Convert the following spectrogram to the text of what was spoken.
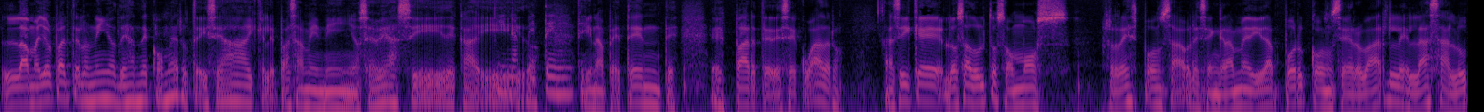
la mayor parte de los niños dejan de comer. Usted dice, ay, ¿qué le pasa a mi niño? Se ve así, decaído, inapetente. inapetente. Es parte de ese cuadro. Así que los adultos somos responsables en gran medida por conservarle la salud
